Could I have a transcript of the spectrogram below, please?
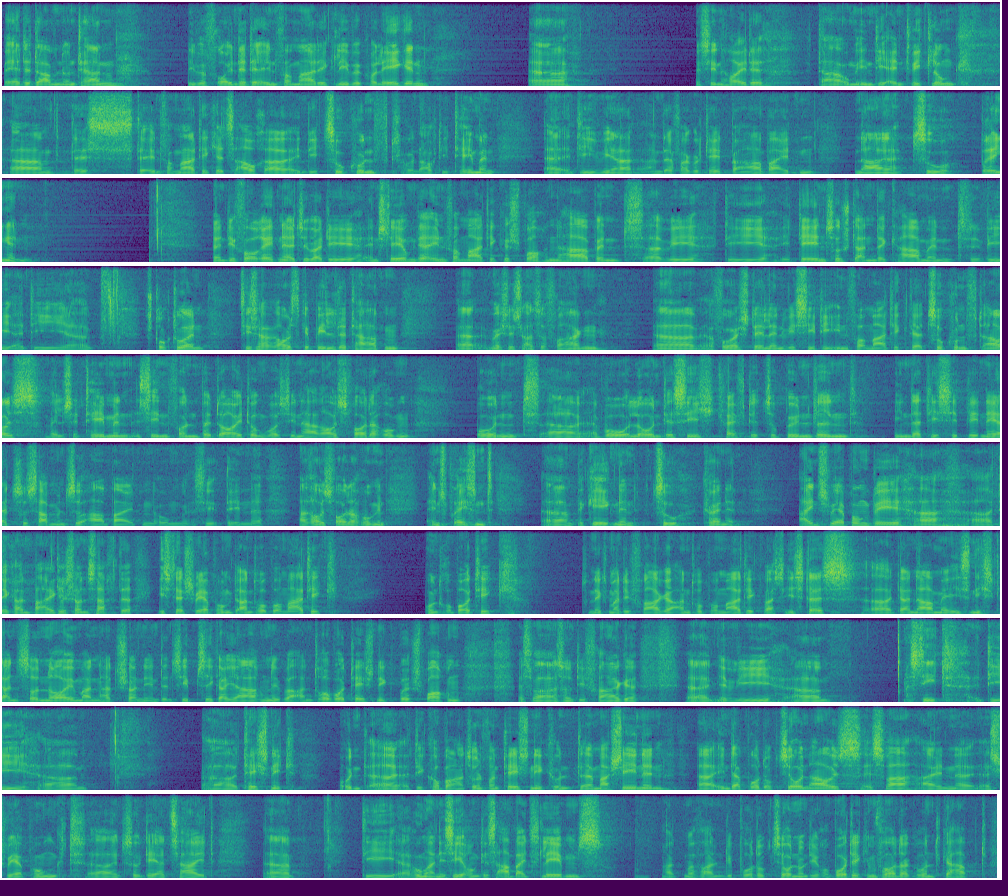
Verehrte Damen und Herren, liebe Freunde der Informatik, liebe Kollegen, äh, wir sind heute da, um in die Entwicklung äh, des, der Informatik jetzt auch äh, in die Zukunft und auch die Themen, äh, die wir an der Fakultät bearbeiten, nahe zu bringen. Wenn die Vorredner jetzt über die Entstehung der Informatik gesprochen haben, äh, wie die Ideen zustande kamen, wie die äh, Strukturen sich herausgebildet haben, äh, möchte ich also Fragen vorstellen, wie sieht die Informatik der Zukunft aus, welche Themen sind von Bedeutung, wo sind Herausforderungen? Und wo lohnt es sich, Kräfte zu bündeln, interdisziplinär zusammenzuarbeiten, um den äh, Herausforderungen entsprechend äh, begegnen zu können. Ein Schwerpunkt, wie äh, Dekan Beigel schon sagte, ist der Schwerpunkt Anthropomatik und Robotik. Zunächst mal die Frage Anthropomatik, was ist das? Der Name ist nicht ganz so neu. Man hat schon in den 70er Jahren über Anthropotechnik gesprochen. Es war also die Frage, wie sieht die äh, äh, Technik und äh, die Kooperation von Technik und äh, Maschinen in der Produktion aus. Es war ein Schwerpunkt zu der Zeit die Humanisierung des Arbeitslebens. Hat man vor allem die Produktion und die Robotik im Vordergrund gehabt.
